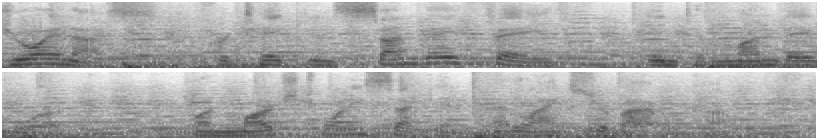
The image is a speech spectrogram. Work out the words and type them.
Join us for taking Sunday faith into Monday work on March 22nd at Lancaster Bible College.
